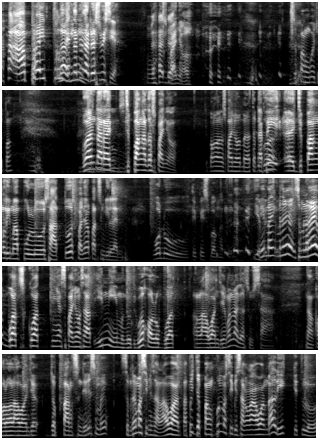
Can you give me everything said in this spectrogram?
Apa itu? Nggak, Eh, gini. tapi gak ada Swiss ya? Nggak ada. Spanyol. Jepang gua Jepang. Gue antara Jepang atau Spanyol. Jepang sama Spanyol benar tapi, Tapi gua eh, Jepang 51, Spanyol 49. Waduh, tipis banget ya. Iya ini betul. sebenarnya buat skuadnya Spanyol saat ini menurut gua kalau buat lawan Jerman agak susah. Nah, kalau lawan Je- Jepang sendiri sebenarnya masih bisa lawan, tapi Jepang pun masih bisa lawan balik gitu loh.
